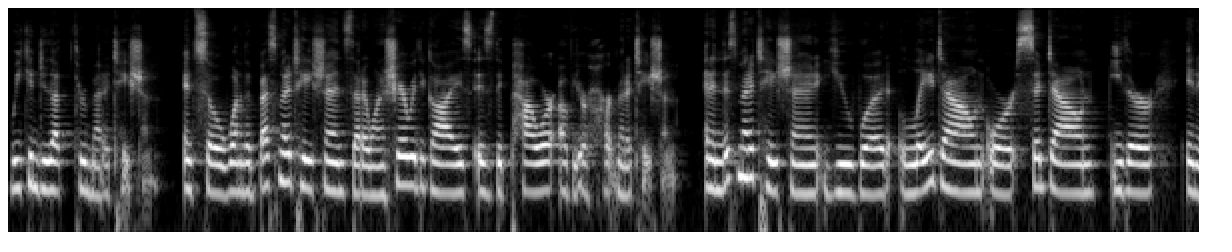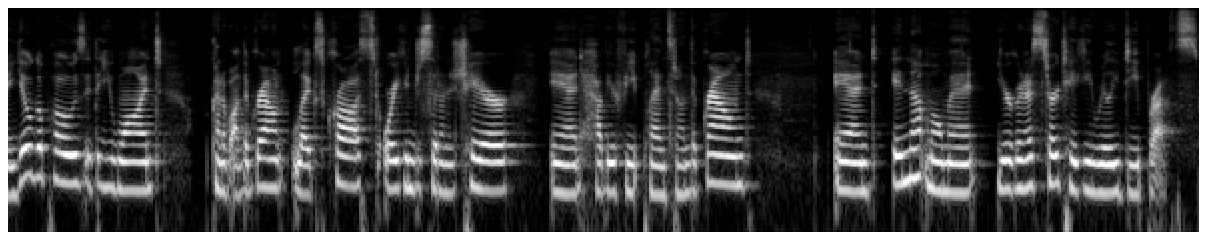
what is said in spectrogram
We can do that through meditation. And so, one of the best meditations that I want to share with you guys is the power of your heart meditation. And in this meditation, you would lay down or sit down either in a yoga pose that you want kind of on the ground, legs crossed, or you can just sit on a chair and have your feet planted on the ground. And in that moment, you're gonna start taking really deep breaths.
